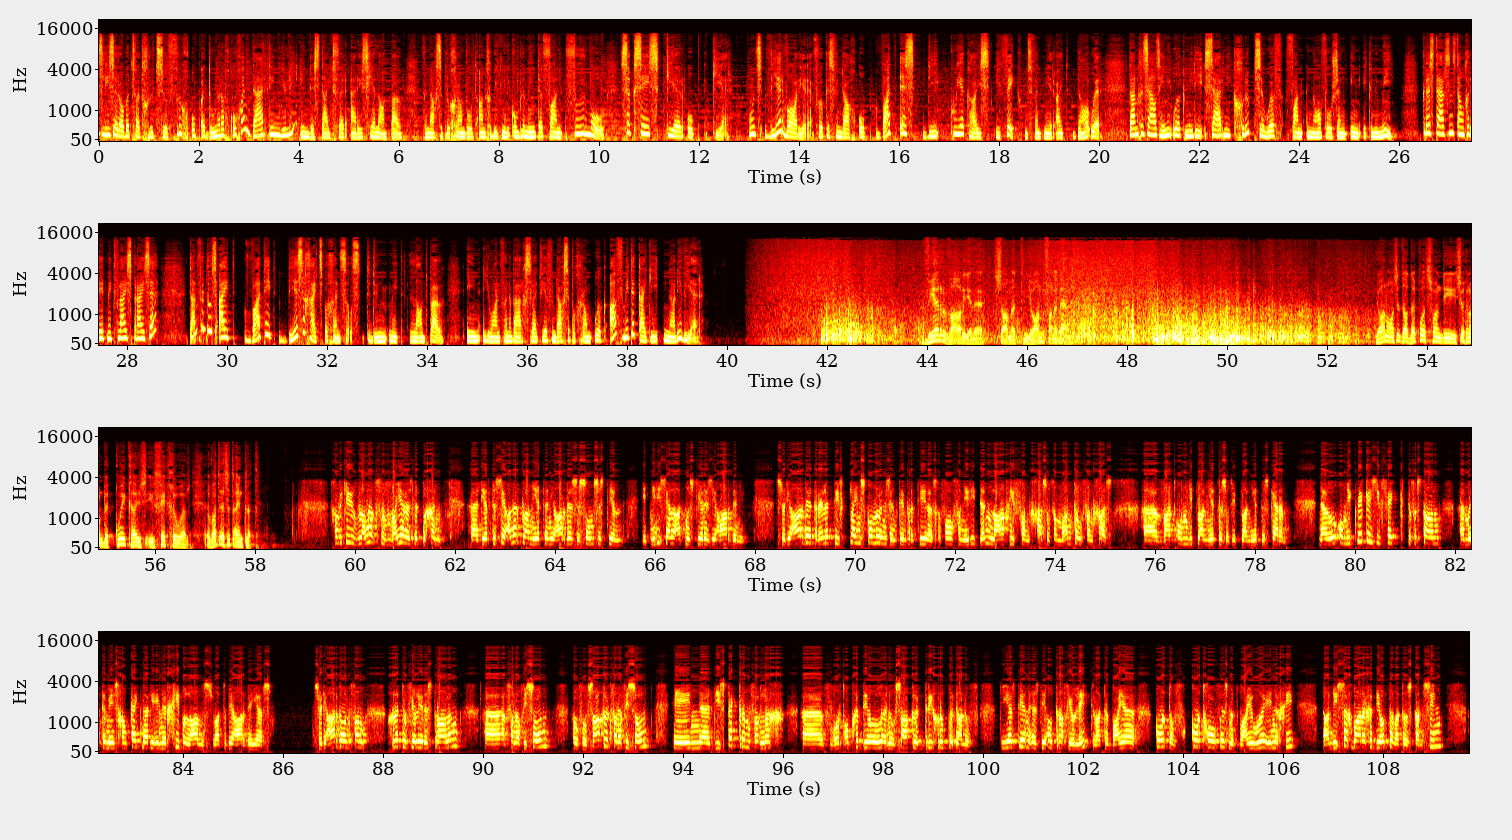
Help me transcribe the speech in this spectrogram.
is Lise Roberts wat groet so vroeg op 'n donderdagoggend 13 Julie en dis tyd vir RSC Landbou. Vandag se program word aangebied met die komplemente van Voormol. Sukses keer op keer. Ons weerwaarhede fokus vandag op wat is die kweekhuis effek? Ons vind meer uit daaroor. Dan gesels Henny ook met die Sernik groep se hoof van navorsing en ekonomie. Chris Tersens dan gereed met vleispryse. Dan vind ons uit wat het besigheidsbeginsels te doen met landbou. En Johan van der Berg sluit weer vandag se program ook af met 'n kykie na die weer. Weer waarhede saam met Johan van der Berg. Johan, ons het al dikwels van die sogenaamde kweekhuis effek gehoor. Wat is dit eintlik? Gaan 'n bietjie langer verweier as dit begin uh, deur te sê ander planete in die aarde se sonstelsel het nie dieselfde atmosfeer as die aarde nie. So die aarde het relatief klein skommelings in temperatuur as gevolg van hierdie dun laagie van gas of 'n mantel van gas uh wat om die planeet is of die planeet beskerm. Nou om die kweekhuiseffek te verstaan, uh, moet 'n mens gaan kyk na die energiebalans wat op die aarde heers. So die aarde ontvang groot hoeveelhede straling uh vanaf die son of hoofsaaklik vanaf die son en uh, die spektrum van lig uh word opgedeel in hoofsaaklik drie groepe dan of die eerste een is die ultraviolet wat 'n baie kort of kort golf is met baie hoë energie dan die sigbare gedeelte wat ons kan sien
